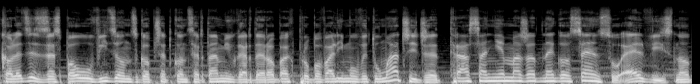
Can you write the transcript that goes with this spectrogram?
Koledzy z zespołu, widząc go przed koncertami w garderobach, próbowali mu wytłumaczyć, że trasa nie ma żadnego sensu. Elvis, no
